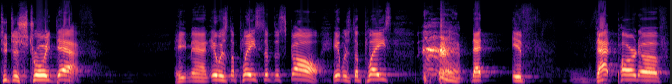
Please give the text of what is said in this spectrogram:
to destroy death. Amen. It was the place of the skull. It was the place that if that part of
